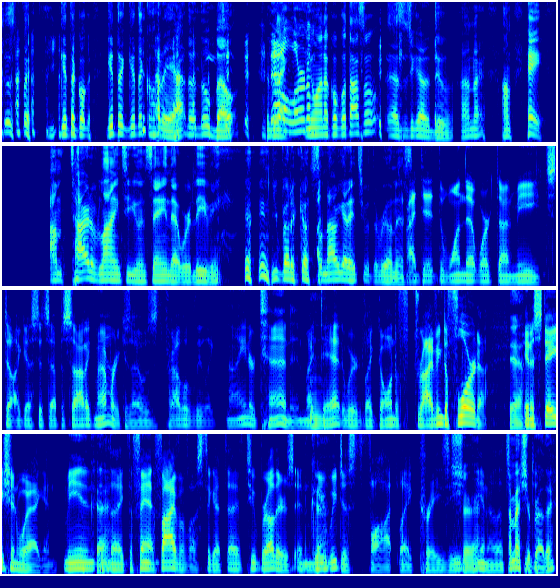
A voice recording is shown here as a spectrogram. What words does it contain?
Just playing. get the get the get the correa, the little belt. That'll like, learn You 'em." want a cocotazo? That's what you got to do. I'm not. I'm. Hey, I'm tired of lying to you and saying that we're leaving. you better go. So now we got to hit you with the realness. I did the one that worked on me. Still, I guess it's episodic memory because I was probably like nine or ten, and my mm. dad we are like going to driving to Florida. Yeah. in a station wagon. Me and, Okay. like the fan, five of us. They got I have two brothers, and Okay. we, we just fought like crazy. Sure. you know that's I met you your do. brother.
